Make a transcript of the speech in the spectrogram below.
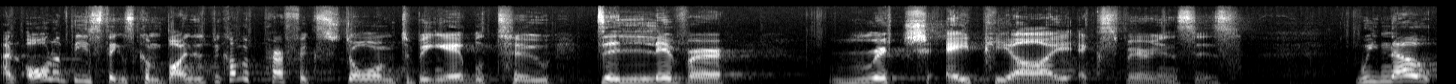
And all of these things combined has become a perfect storm to being able to deliver rich API experiences. We know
